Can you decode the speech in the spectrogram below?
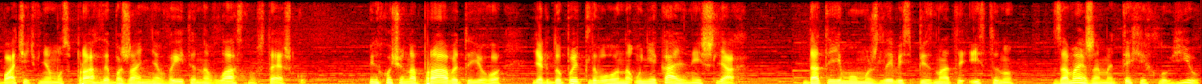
бачить в ньому спрагле бажання вийти на власну стежку. Він хоче направити його, як допитливого, на унікальний шлях, дати йому можливість пізнати істину за межами тихих лугів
